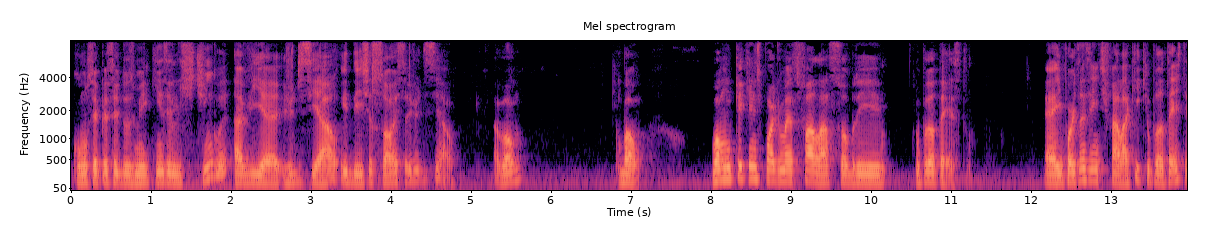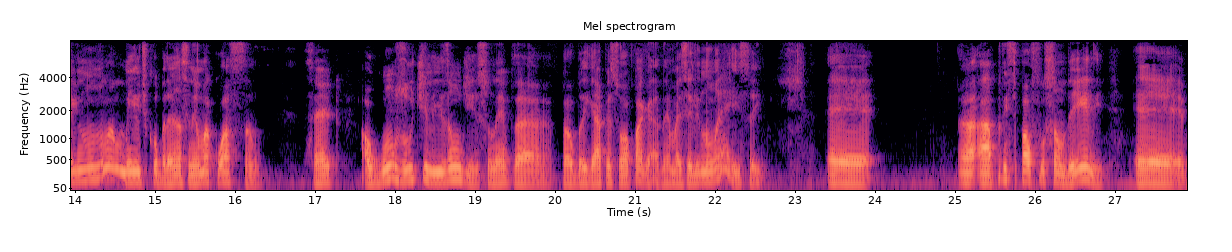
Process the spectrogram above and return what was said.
com o CPC de 2015 ele extingue a via judicial e deixa só extrajudicial, tá bom? Bom, vamos o que, que a gente pode mais falar sobre o protesto? É importante a gente falar aqui que o protesto ele não, não é um meio de cobrança, nem uma coação, certo? Alguns utilizam disso, né, para obrigar a pessoa a pagar, né? Mas ele não é isso aí. É, a, a principal função dele é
